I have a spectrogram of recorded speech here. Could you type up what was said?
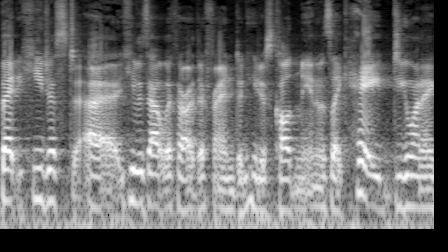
But he just uh, he was out with our other friend and he just called me and was like, "Hey, do you want to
